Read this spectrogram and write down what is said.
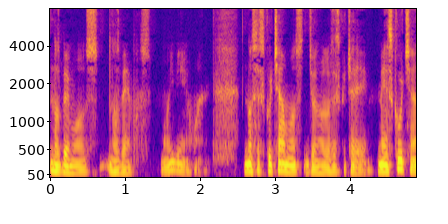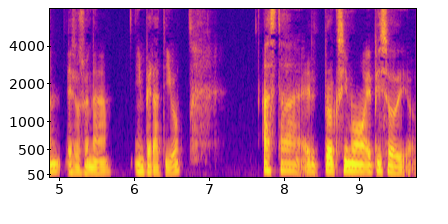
Nos vemos, nos vemos. Muy bien, Juan. Nos escuchamos, yo no los escucharé. Me escuchan, eso suena imperativo. Hasta el próximo episodio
